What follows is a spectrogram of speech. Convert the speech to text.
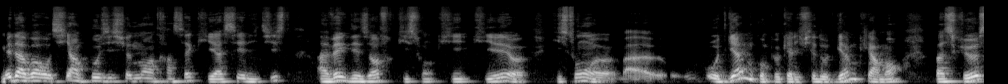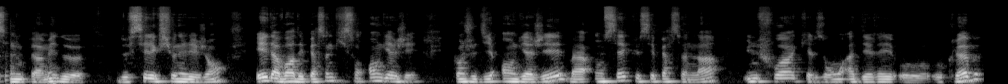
mais d'avoir aussi un positionnement intrinsèque qui est assez élitiste, avec des offres qui sont, qui, qui sont bah, haut de gamme, qu'on peut qualifier d'haut de gamme, clairement, parce que ça nous permet de de sélectionner les gens et d'avoir des personnes qui sont engagées. Quand je dis engagées, bah, on sait que ces personnes-là, une fois qu'elles auront adhéré au, club,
